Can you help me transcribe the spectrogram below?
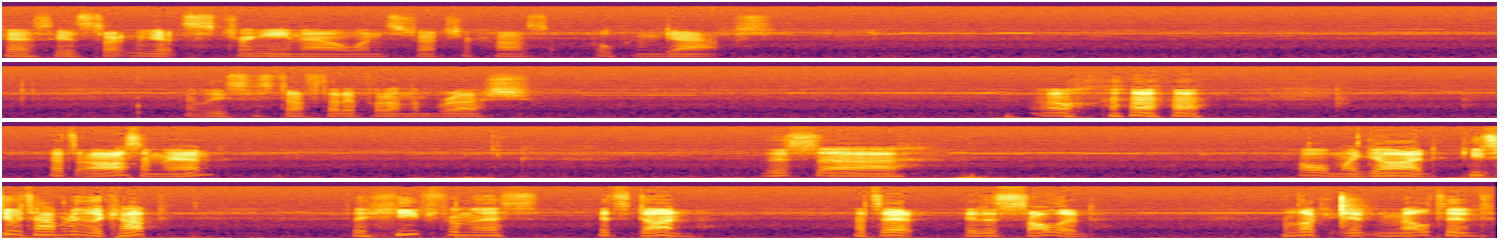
Okay, see it's starting to get stringy now when stretched across open gaps. At least the stuff that I put on the brush. Oh, That's awesome, man. This, uh... Oh my god. Can you see what's happening to the cup? The heat from this, it's done. That's it. It is solid. And look, it melted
